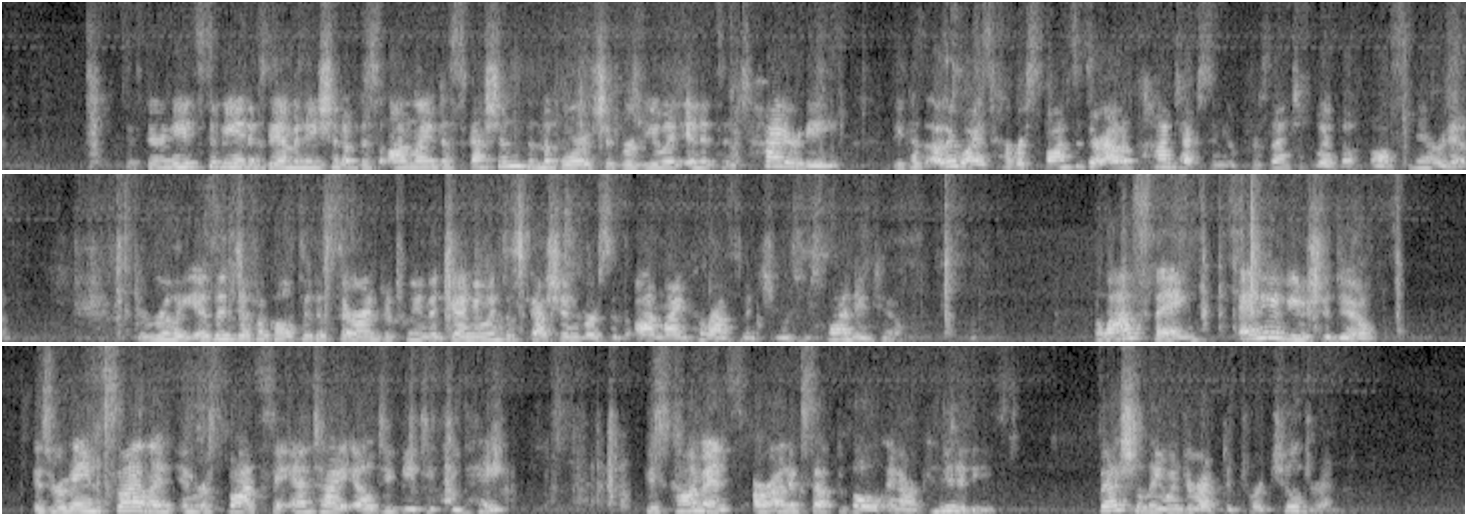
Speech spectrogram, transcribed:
If there needs to be an examination of this online discussion, then the board should review it in its entirety because otherwise her responses are out of context and you're presented with a false narrative. It really isn't difficult to discern between the genuine discussion versus online harassment she was responding to. The last thing any of you should do is remain silent in response to anti-LGBTQ hate. These comments are unacceptable in our communities, especially when directed toward children.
